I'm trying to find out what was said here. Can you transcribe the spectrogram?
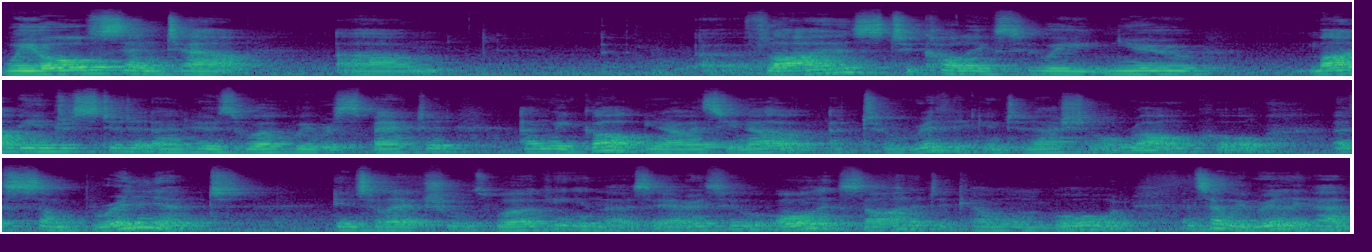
we all sent out um, uh, flyers to colleagues who we knew might be interested and whose work we respected, and we got, you know, as you know, a terrific international roll call of some brilliant intellectuals working in those areas who were all excited to come on board. And so we really had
